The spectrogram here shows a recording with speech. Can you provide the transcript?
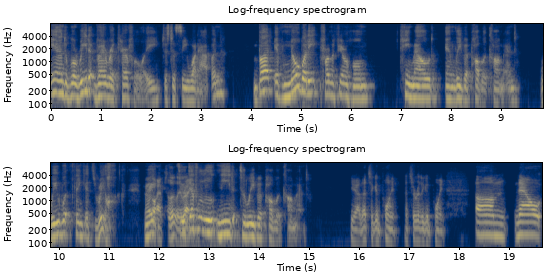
And we'll read it very, very carefully just to see what happened. But if nobody from the funeral home came out and leave a public comment, we would think it's real, right? oh, absolutely so you right. definitely need to leave a public comment. Yeah, that's a good point. That's a really good point. Um, now,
